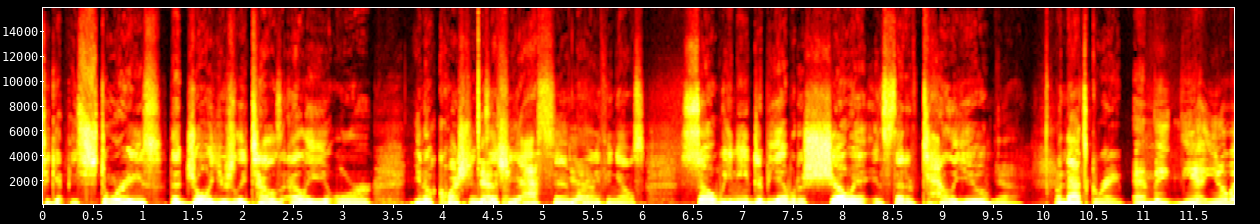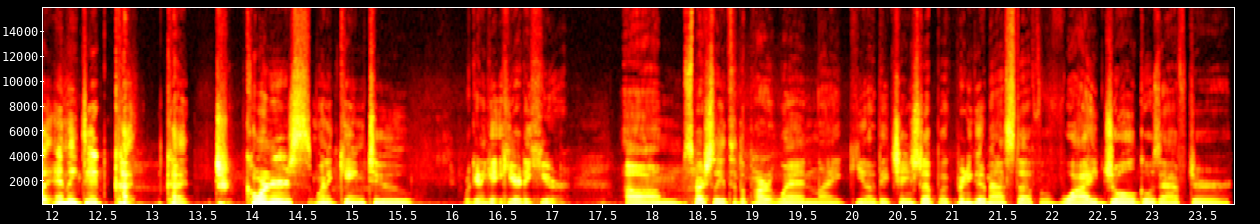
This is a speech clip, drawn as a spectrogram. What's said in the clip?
to get these stories that Joel usually tells Ellie or you know questions that she asks him or anything else. So we need to be able to show it instead of tell you. Yeah. And that's great. and they yeah you know what and they did cut cut tr- corners when it came to we're gonna get here to here um especially to the part when like you know they changed up a pretty good amount of stuff of why joel goes after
